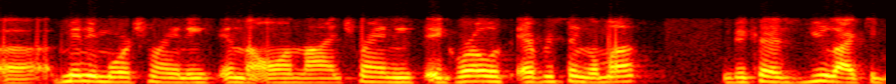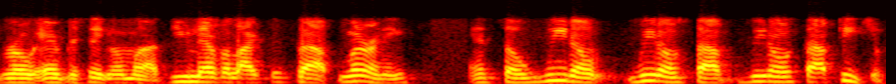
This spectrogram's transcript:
uh, many more trainings in the online trainings. It grows every single month because you like to grow every single month. You never like to stop learning, and so we don't, we don't stop, we don't stop teaching.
